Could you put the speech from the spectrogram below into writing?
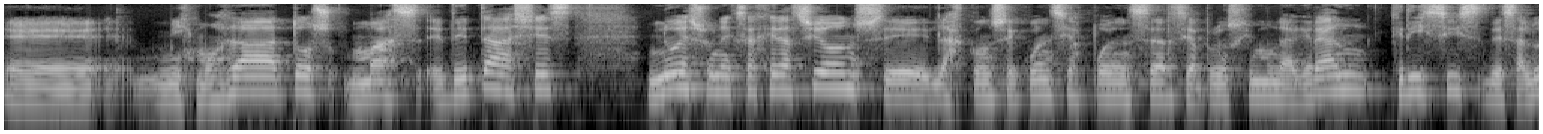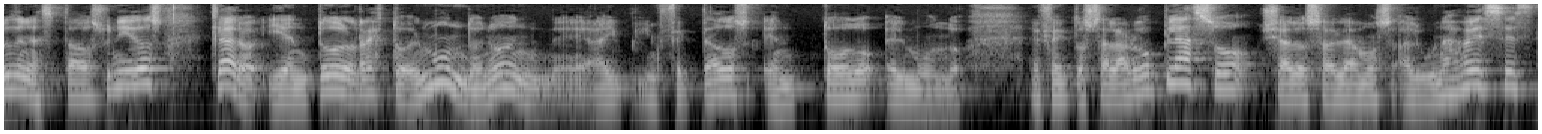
Eh, mismos datos, más detalles. No es una exageración, las consecuencias pueden ser si aproxima una gran crisis de salud en Estados Unidos, claro, y en todo el resto del mundo, ¿no? Eh, hay infectados en todo el mundo. Efectos a largo plazo, ya los hablamos algunas veces.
